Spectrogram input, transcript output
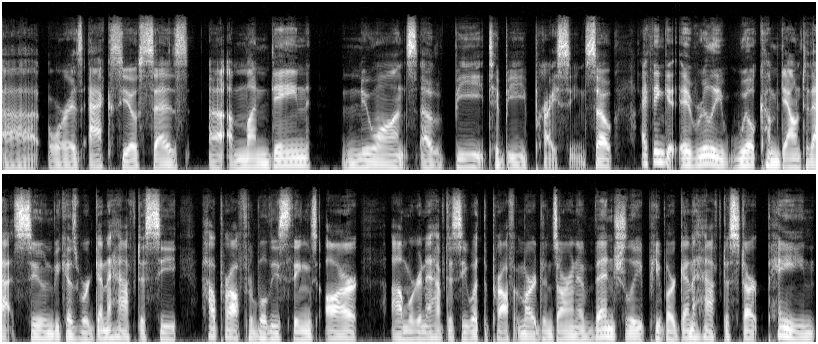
uh, or as Axios says, uh, a mundane nuance of B2B pricing. So I think it, it really will come down to that soon because we're to have to see how profitable these things are. Um, we're going to have to see what the profit margins are. And eventually, people are going to have to start paying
